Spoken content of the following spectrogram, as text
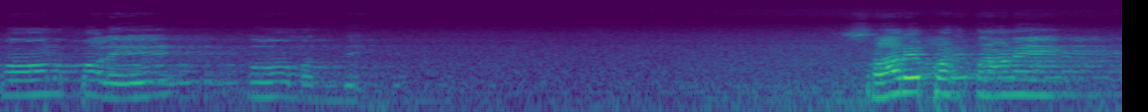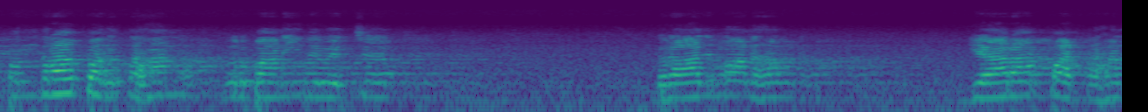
ਕੌਣ ਭਲੇ ਕੋ ਮੰਦੇ ਸਾਰੇ ਭਗਤਾਂ ਨੇ 15 ਭਗਤ ਹਨ, ਗੁਰਬਾਣੀ ਦੇ ਵਿੱਚ। ਵਿਰਾਜਮਾਨ ਹਨ 11 ਭੱਟ ਹਨ।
